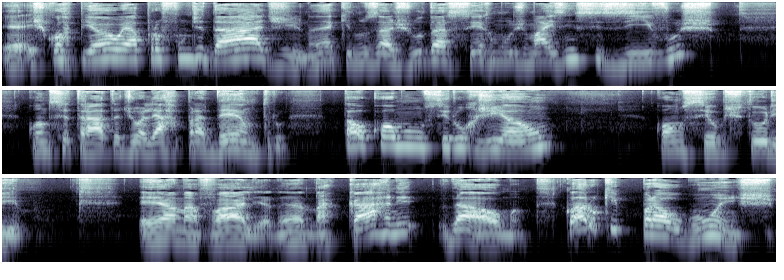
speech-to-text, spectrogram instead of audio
é, escorpião é a profundidade né, que nos ajuda a sermos mais incisivos quando se trata de olhar para dentro, tal como um cirurgião com o seu bisturi. É a navalha, né? na carne da alma. Claro que para alguns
